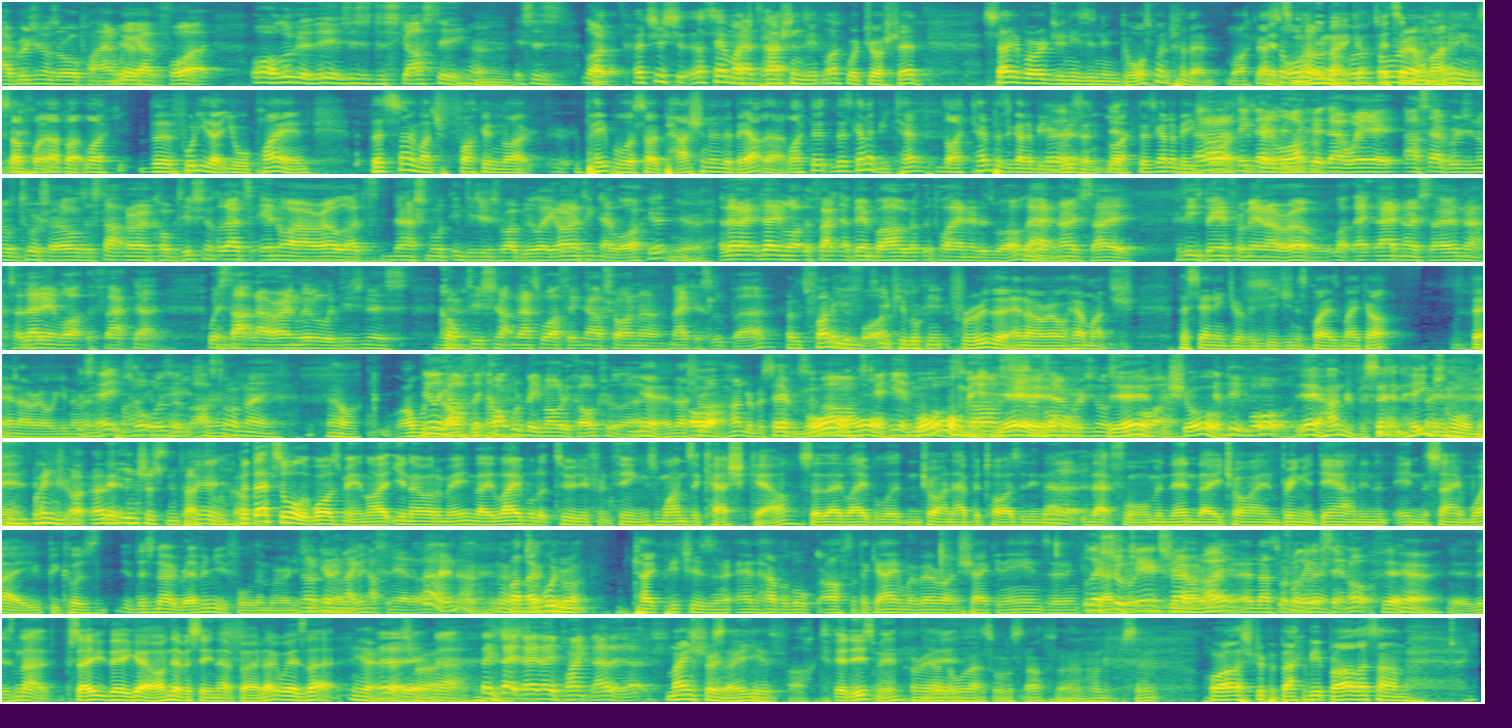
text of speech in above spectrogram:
Aboriginals are all playing. We have a fight. Oh, look at this! This is disgusting. This is like But it's just that's how much That's that. passion's in. Like what Josh said, state of origin is an endorsement for them. Like that's It's all money around, maker. It's all It's around money money maker, and stuff like that. But like the footy that you were playing. There's so much fucking like people are so passionate about that. Like there, there's going to be temp, like tempers are going to be Yeah. risen. Yeah. Like there's going to be. And I don't think there's they like it niggles. that way. Us Aboriginals and Torres Strait Islanders are starting our own competition. That's NIRL. That's National Indigenous Rugby League. I don't think they like it. Yeah. And they, don't, they didn't like the fact that Ben Barba got to play in it as well. They had no say because he's banned from NRL. Like they, they had no say in that. So they didn't like the fact that we're mm. starting our own little Indigenous competition up, and that's why I think they were trying to make us look bad. But it's funny if you're looking through the NRL, how much percentage of Indigenous players make up the NRL. You know, It's heaps. What was it last yeah. time they? Oh, I wouldn't Nearly know half off the top. comp would be multicultural though. Yeah, that's Oh, right, hundred percent. even more. Samoans, more, yeah, more, more. man. Samoans, Yeah. Kiwis, Aboriginals Yeah, combined. for sure. It'd be more. Yeah, hundred percent, heaps more, man. When you- uh, that'd be interesting fact to Yeah, look up. but that's all it was, man. Like, you know what I mean? They labeled it two different things. One's a cash cow, so they label it and try and advertise it in that in that form, and then they try and bring it down in the, in the same way because there's no revenue for them or anything. They're not gonna know make what I nothing mean? out of that. No, no, no. But they exactly wouldn't right. Take pictures and, and have a look after the game with everyone shaking hands and. Well, they shook congratulate- hands you straight know what I away mean? And that's what before I they got sent off. Yeah. Yeah. yeah, There's not. So there you go. I've never seen that photo. Where's that? Yeah, that's right. Nah, They, they, they, they blanked that out. Mainstream Exactly. media is fucked it is, man. around yeah. all that sort of stuff. So, hundred percent. all right, let's strip it back a bit, bro. Let's um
